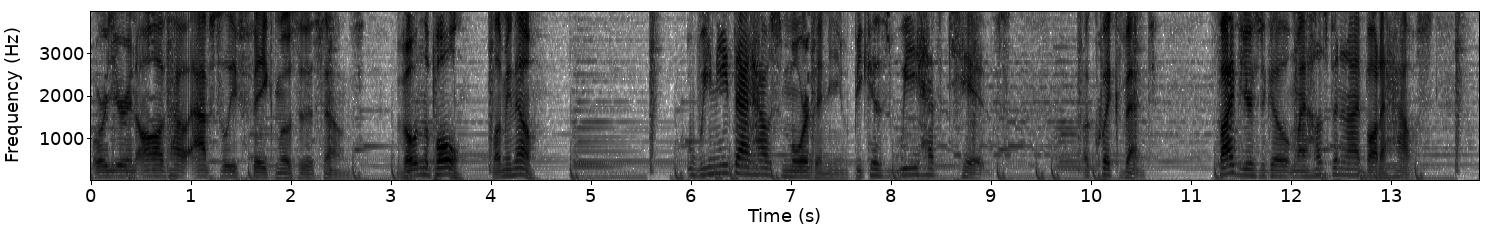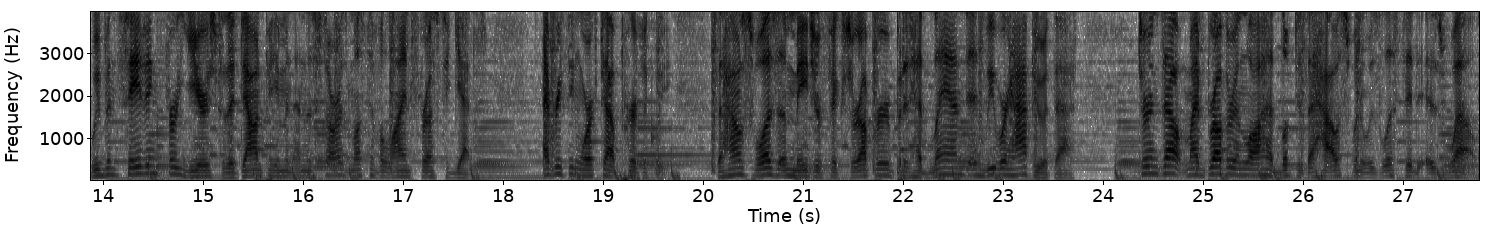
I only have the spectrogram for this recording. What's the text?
or you're in awe of how absolutely fake most of this sounds. Vote in the poll. Let me know. We need that house more than you because we have kids. A quick vent. Five years ago, my husband and I bought a house. We've been saving for years for the down payment and the stars must have aligned for us to get it. Everything worked out perfectly. The house was a major fixer-upper, but it had land and we were happy with that. Turns out my brother-in-law had looked at the house when it was listed as well.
